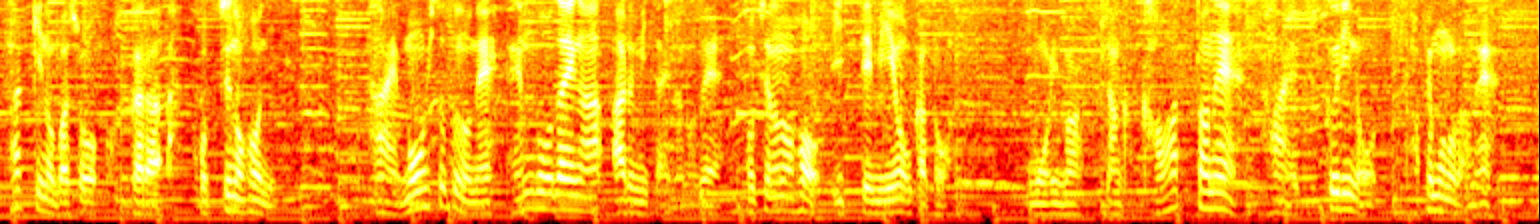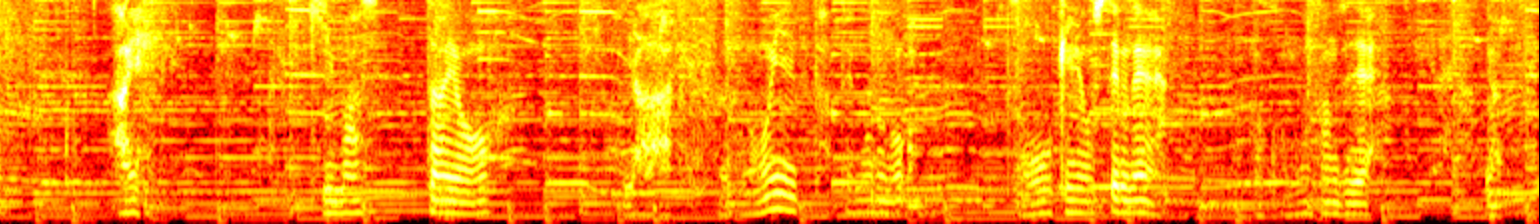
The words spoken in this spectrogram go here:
さっきの場所からこっちの方に、はい、もう一つのね展望台があるみたいなのでそちらの方行ってみようかと思いますなんか変わったね、はい、作りの建物だねはい着きましたよい やすごい建物の造形をしてるね。こんな感じで。いやす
